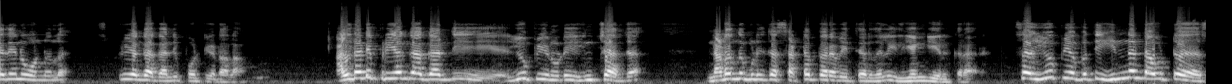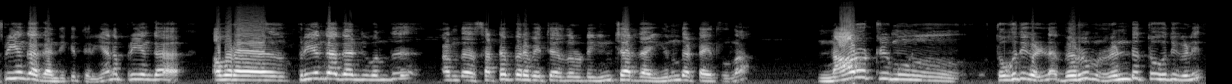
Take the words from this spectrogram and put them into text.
ஏதேனும் ஒண்ணுல பிரியங்கா காந்தி போட்டியிடலாம். ஆல்ரெடி பிரியங்கா காந்தி யூபியினுடைய இன்சார்ஜா நடந்து முடிந்த சட்டப்பேரவை தேர்தலில் இயங்கி இருக்கிறார் ஸோ யூபியை பத்தி இன் அண்ட் அவுட் பிரியங்கா காந்திக்கு தெரியும். ஏன்னா பிரியங்கா அவரை பிரியங்கா காந்தி வந்து அந்த சட்டப்பேரவை தேர்தலுடைய இன்சார்ஜா இருந்த டயத்துல தான் நானூற்றி மூணு தொகுதிகளில் வெறும் ரெண்டு தொகுதிகளில்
